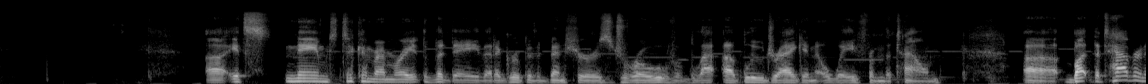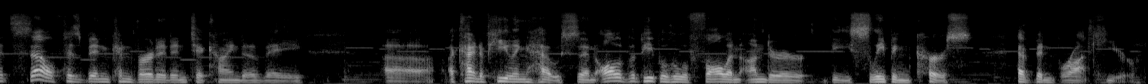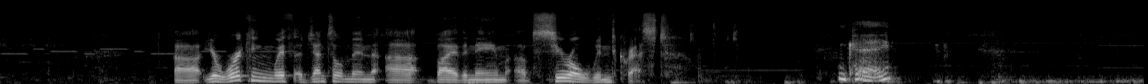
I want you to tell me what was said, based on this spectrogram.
Uh, it's named to commemorate the day that a group of adventurers drove a, bla- a blue dragon away from the town. Uh, but the tavern itself has been converted into kind of a uh, a kind of healing house, and all of the people who have fallen under the sleeping curse have been brought here. Uh, you're working with a gentleman uh, by the name of Cyril Windcrest. Okay.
